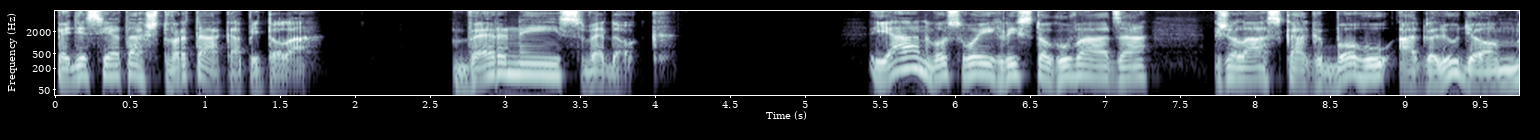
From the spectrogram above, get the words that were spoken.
54. kapitola Verný svedok Ján vo svojich listoch uvádza, že láska k Bohu a k ľuďom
